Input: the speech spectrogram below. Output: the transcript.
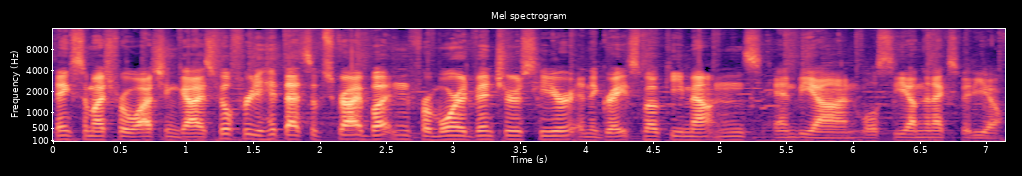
Thanks so much for watching, guys. Feel free to hit that subscribe button for more adventures here in the Great Smoky Mountains and beyond. We'll see you on the next video.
